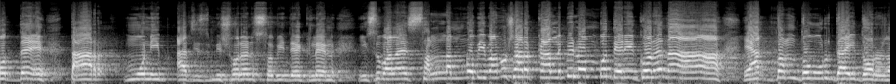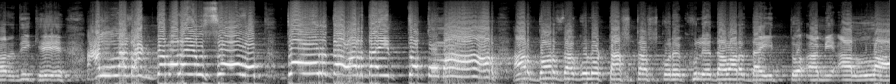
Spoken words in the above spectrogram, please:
মধ্যে, তার মনিব আজিজ মিশরের ছবি দেখলেন। ইসুফ আলাইহিস সাল্লাম নবী মানুষ আর কাল বিলম্ব দেরি করে না। একদম দৌড় দেয় দরজার দিকে। আল্লাহ ডাকতে বলে, ইউসুফ দৌড় আর দরজাগুলো টাস টাস করে খুলে দেওয়ার দায়িত্ব আমি আল্লাহ।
